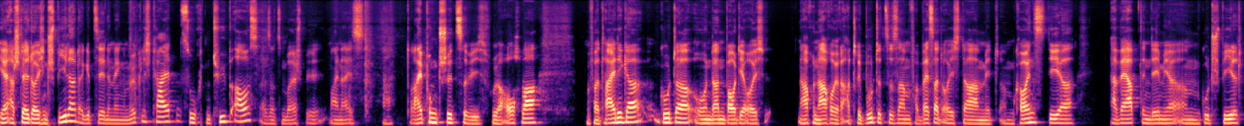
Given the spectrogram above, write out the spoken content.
Ihr erstellt euch 'n Spieler, da gibt's jede Menge Möglichkeiten, sucht 'n Typ aus, also zum Beispiel meiner ist, ja, Dreipunktschütze, wie ich's früher auch war, 'n Verteidiger, 'n guter, und dann baut ihr euch nach und nach eure Attribute zusammen, verbessert euch da mit, ähm, Coins, die ihr erwerbt, indem ihr, ähm, gut spielt.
